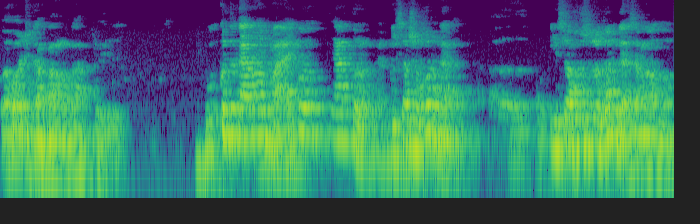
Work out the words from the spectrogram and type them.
Bahwa di gampang kabeh. Kau tekan rumah, itu ngatur. Bisa syukur nggak? Bisa husnuzon nggak sama Allah?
